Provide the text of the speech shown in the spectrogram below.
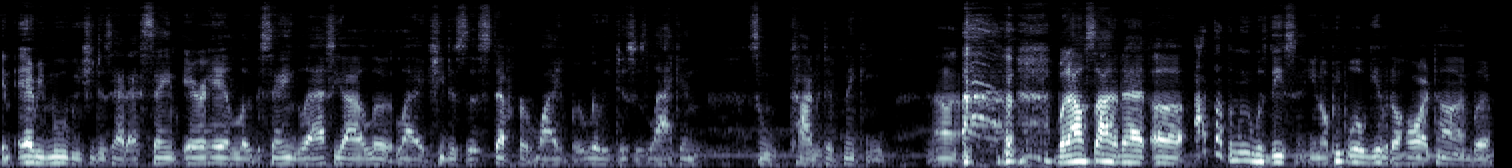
in every movie she just had that same airhead look, the same glassy eye look, like she just a Stepford wife, but really just is lacking some cognitive thinking but outside of that, uh, I thought the movie was decent. You know, people will give it a hard time, but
